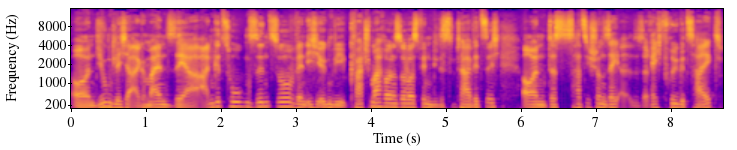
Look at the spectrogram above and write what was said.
und Jugendliche allgemein sehr angezogen sind so. Wenn ich irgendwie Quatsch mache oder sowas, finden die das total witzig. Und das hat sich schon sehr, recht früh gezeigt.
